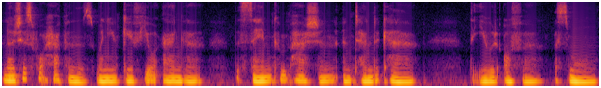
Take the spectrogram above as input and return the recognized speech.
Notice what happens when you give your anger the same compassion and tender care that you would offer a small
